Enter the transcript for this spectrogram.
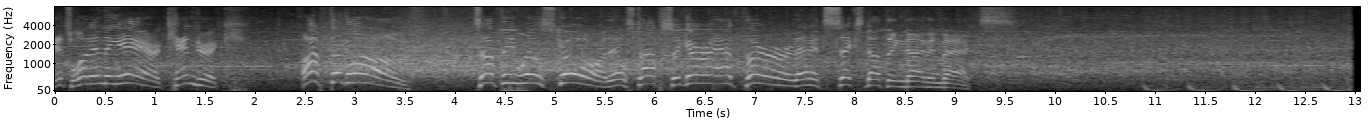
Gets one in the air. Kendrick off the glove. Tuffy will score. They'll stop Segura at third, and it's 6 0 Diamondbacks.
